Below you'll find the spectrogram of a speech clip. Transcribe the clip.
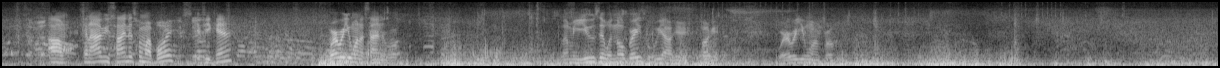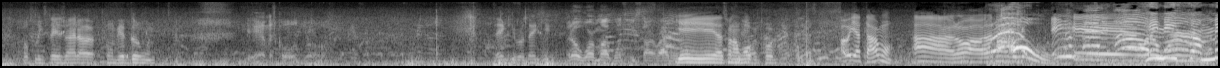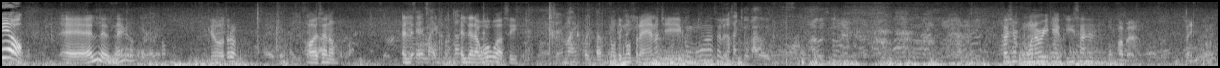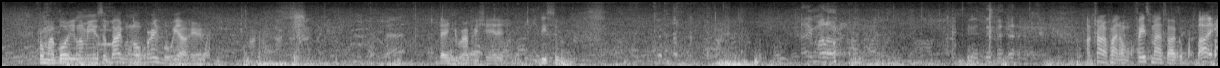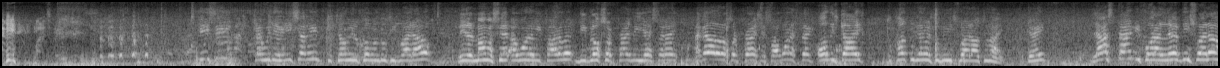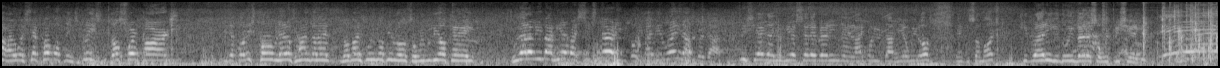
um, can I have you sign this for my boy, if you can? Wherever you want to sign it, bro. Let me use it with no brakes, but we out here. Fuck it. Wherever you want, bro. Hopefully today's ride out gonna be a good one. Damn, it's cold, bro. Thank you, bro. Thank you. It'll warm up once we start riding. Yeah, yeah, yeah, that's what I'm hoping for. Oh, ya estamos. Ah, no, ahora estamos. Oh! Yeah. He needs some milk. Él es negro. ¿Qué otro? Oh, ese no. El Ese de, es el más importante. el de la guagua, sí. Ese es el más importante. No tengo freno, chico. ¿Cómo vas a hacer eso? chocado hoy. Question, whenever you can, can you sign it? My bad. Thank you, bro. For my boy, you let me use the bike with no brakes, but we out here. Thank you, bro. I appreciate it. These two. Hey, mother. I'm trying to find a face mask so I can buy it. DC, we with the initiative to tell me to come and do this right out. Little mama said I want to be part of it. The blog surprised me yesterday. I got a lot of surprises, so I want to thank all these guys to come together to do this out tonight. Okay? Last time before I left this right out, I will say a couple of things. Please, don't swerve cars. If the police come, let us handle it. Nobody's doing nothing wrong, so we will be okay. We gotta be back here by 6.30 because it might be rain after that. Appreciate that you're here celebrating the life of your dad here with us. Thank you so much. Keep riding, you're doing better, so we appreciate you.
